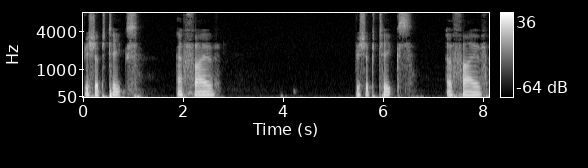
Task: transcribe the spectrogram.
bishop takes f5 bishop takes f5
